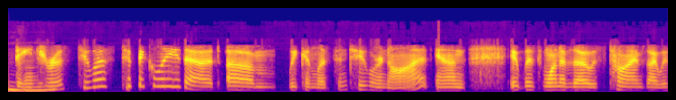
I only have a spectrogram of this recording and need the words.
Mhm. dangerous to us typically that um we can listen to or not and it was one of those times I was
